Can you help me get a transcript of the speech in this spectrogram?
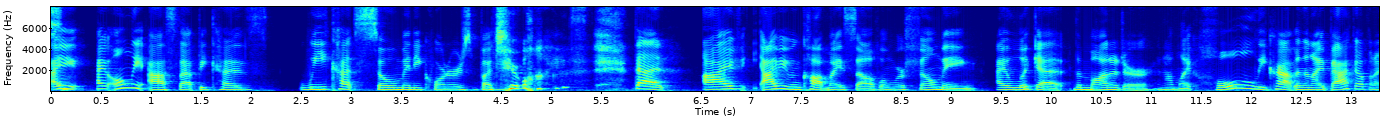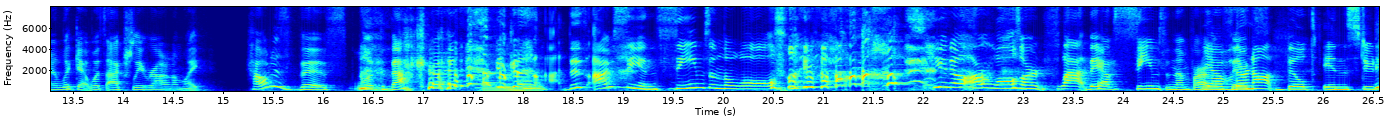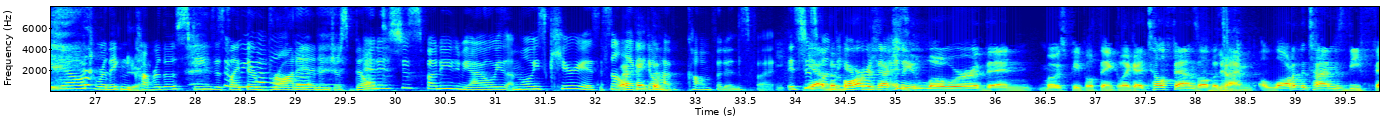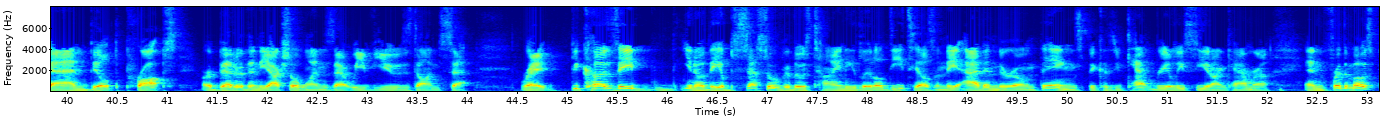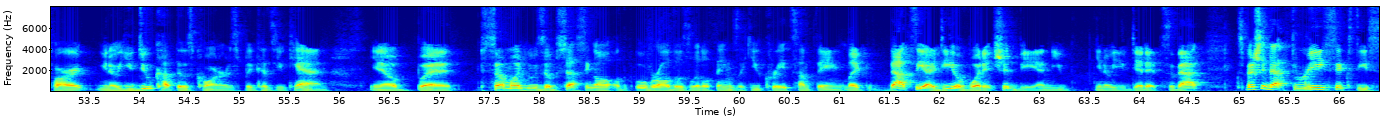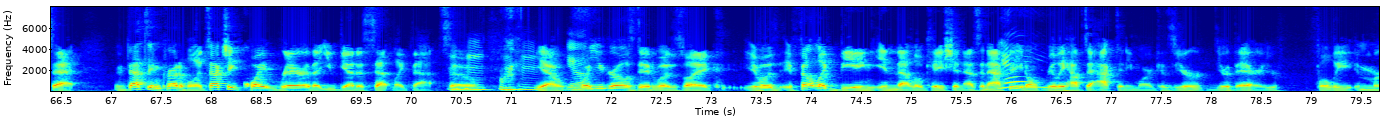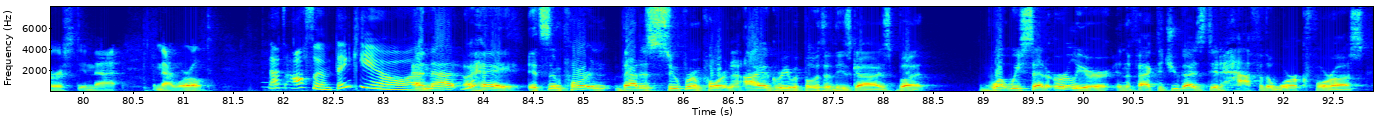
I, I I only asked that because we cut so many corners budget wise that I've I've even caught myself when we're filming. I look at the monitor and I'm like, holy crap! And then I back up and I look at what's actually around and I'm like, how does this look that good? because mm-hmm. this I'm seeing seams in the walls. you know, our walls aren't flat; they have seams in them for yeah, heaven's they're sakes. not built in studio to where they can Yeah. cover those seams. It's So like they're brought the- in and just built. And it's just funny to me. I always, I'm always curious. It's not Well, like I think don't the- have confidence, but it's just yeah, fun the to hear bar from is you guys. actually lower than most people think. Like I tell fans all the time, a lot of the times the fan built props are better than the actual ones that we've used on set, right? Because they, you know, they obsess over those tiny little details and they add in their own things because you can't really see it on camera. And for the most part, you know, you do cut those corners because you can, you know, but someone who's obsessing all, over all those little things like you create something like that's the idea of what it should be and you you know you did it so that especially that 360 set that's incredible it's actually quite rare that you get a set like that so mm-hmm. mm-hmm. Yeah, Yeah. what you girls did was like it was it felt like being in that location as an actor you don't really have to act anymore because you're you're there you're fully immersed in that in that world That's awesome. Thank you. And that, hey, it's important. That is super important. I agree with both of these guys. But what we said earlier, in the fact that you guys did half of the work for us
